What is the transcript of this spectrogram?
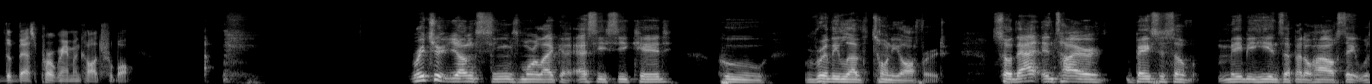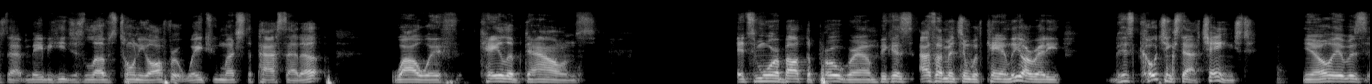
the best program in college football? Richard Young seems more like a SEC kid who really loved Tony Alford. So that entire basis of maybe he ends up at Ohio State was that maybe he just loves Tony Alford way too much to pass that up. While with Caleb Downs, it's more about the program because, as I mentioned with Kayin Lee already, his coaching staff changed. You know, it was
